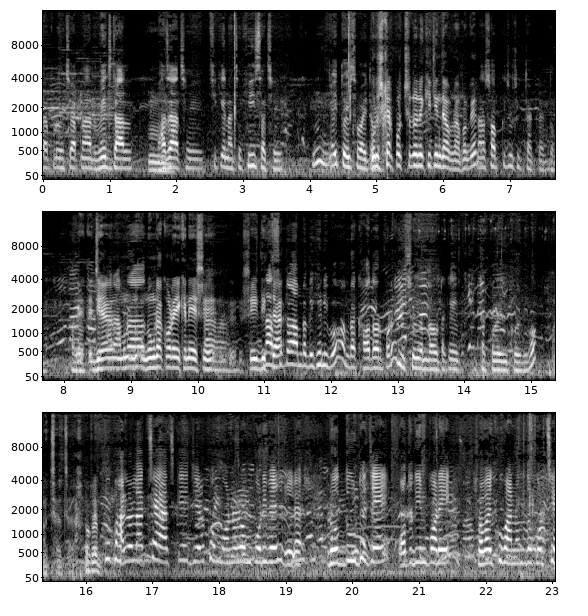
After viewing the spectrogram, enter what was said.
তারপরে হচ্ছে আপনার ভেজ ডাল ভাজা আছে চিকেন আছে ফিশ আছে। হুম, এই তো এইসব আইটেম পরিষ্কার পরিচ্ছন্ন নিয়ে কি চিন্তা ভাবনা আপনাদের? না সবকিছু ঠিকঠাক একদম। যে আমরা- নোংরা করে এখানে এসে হ্যাঁ, হ্যাঁ। সেই না দিকটা সেটা আমরা দেখে নিব আমরা খাওয়া দাওয়ার পরে নিশ্চয়ই আমরা ওটাকে ঠিকঠাক করে ই করে দিব আচ্ছা আচ্ছা। খুব ভালো লাগছে আজকে যেরকম মনোরম পরিবেশ রোদ্দু উঠেছে কতদিন পরে সবাই খুব আনন্দ করছে।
